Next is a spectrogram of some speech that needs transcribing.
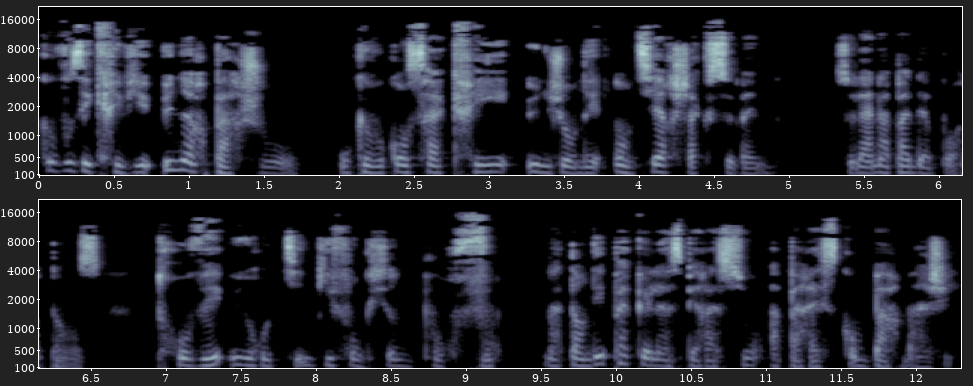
Que vous écriviez une heure par jour ou que vous consacriez une journée entière chaque semaine. Cela n'a pas d'importance. Trouvez une routine qui fonctionne pour vous. N'attendez pas que l'inspiration apparaisse comme par magie.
